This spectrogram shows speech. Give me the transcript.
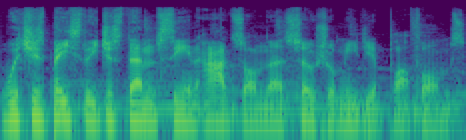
which is basically just them seeing ads on their social media platforms.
